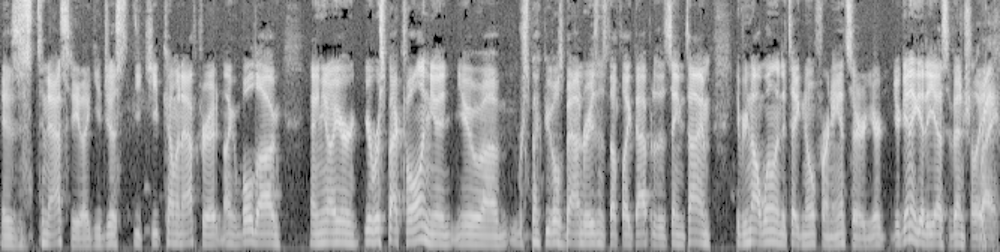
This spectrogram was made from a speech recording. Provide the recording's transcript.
is tenacity. Like you just you keep coming after it like a bulldog and you know you're you're respectful and you you uh, respect people's boundaries and stuff like that. But at the same time, if you're not willing to take no for an answer, you're you're gonna get a yes eventually. Right.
